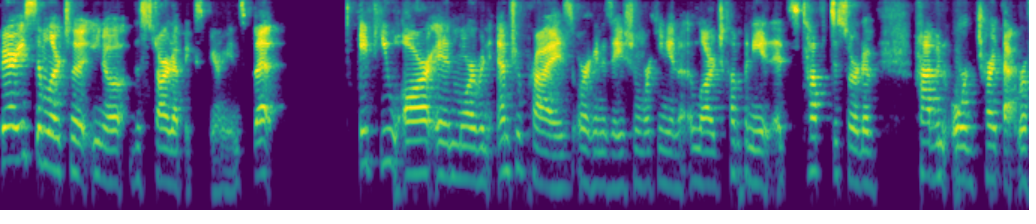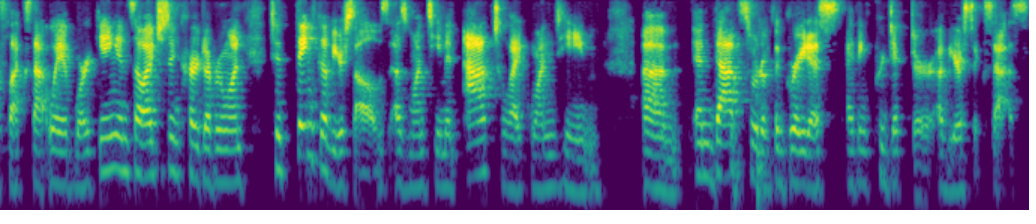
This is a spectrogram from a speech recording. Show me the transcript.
Very similar to, you know, the startup experience. But if you are in more of an enterprise organization working in a large company, it's tough to sort of have an org chart that reflects that way of working. And so I just encourage everyone to think of yourselves as one team and act like one team. Um, and that's sort of the greatest, I think, predictor of your success.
